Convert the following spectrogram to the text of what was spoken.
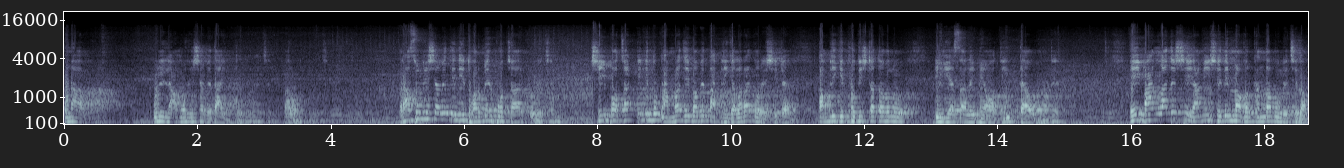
ওনার উলিল আমর হিসাবে দায়িত্ব করেছেন, পালন করেছেন। রাসুল হিসাবে তিনি ধর্মের প্রচার করেছেন। সেই প্রচারটি কিন্তু আমরা যেভাবে তাবলিগালারা করে সেটা, তাবলিগের প্রতিষ্ঠাতা হলো ইলিয়াস আলী মেওয়াতি দেওবন্দের এই বাংলাদেশে আমি সেদিন নগরকান্দা বলেছিলাম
